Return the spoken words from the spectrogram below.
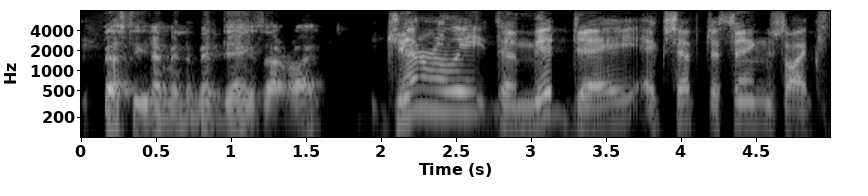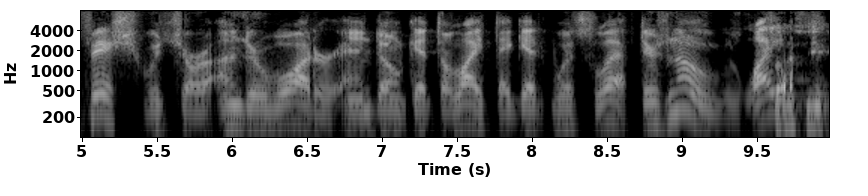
it's best to eat them in the midday. Is that right? Generally the midday, except the things like fish, which are underwater and don't get the light. They get what's left. There's no light. So that's,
